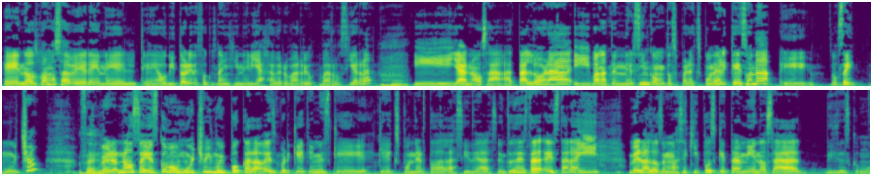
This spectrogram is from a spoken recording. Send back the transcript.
eh, nos vamos a ver en el eh, auditorio de Facultad de Ingeniería Javier Barrio, Barro Sierra uh -huh. y ya, ¿no? O sea, a tal hora y van a tener cinco minutos para exponer, que suena, eh, no sé, mucho, Sí. Pero no sé, es como mucho y muy poco a la vez porque tienes que, que exponer todas las ideas. Entonces, estar, estar, ahí, ver a los demás equipos que también, o sea, dices como...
